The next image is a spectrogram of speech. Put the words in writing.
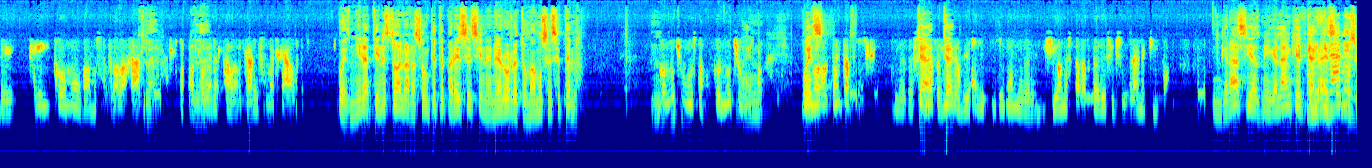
de qué y cómo vamos a trabajar para poder abarcar ese mercado. Pues mira, tienes toda la razón. ¿Qué te parece si en enero retomamos ese tema? Con mucho gusto, con mucho gusto. Pues, cuenta, pues, les deseo feliz y un año de bendiciones para ustedes y su gran equipo. Gracias, Miguel Ángel. Te agradecemos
